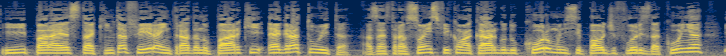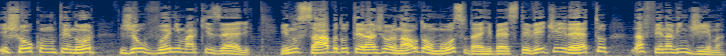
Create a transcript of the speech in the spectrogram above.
E para esta quinta-feira, a entrada no parque é gratuita. As atrações ficam a cargo do Coro Municipal de Flores da Cunha e show com o tenor Giovanni Marquiselli. E no sábado terá Jornal do Almoço da RBS TV direto da Fena Vindima.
